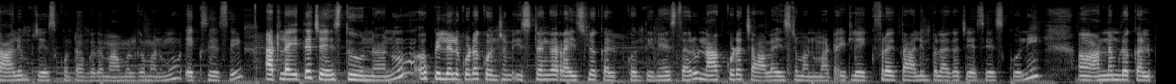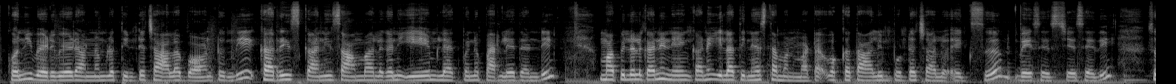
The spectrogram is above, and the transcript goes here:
తాలింపు చేసుకుంటాం కదా మామూలుగా మనము ఎగ్స్ వేసి. అట్లయితే చేస్తూ ఉన్నాను. పిల్లలు కూడా కొంచెం ఇష్టంగా రైస్లో కలుపుకొని తినేస్తారు. నాకు కూడా చాలా ఇష్టం అనమాట ఇట్లా ఎగ్ ఫ్రై తాలింపు లాగా చేసేసుకొని అన్నంలో కలుపుకొని వేడి వేడి అన్నంలో తింటే చాలా బాగుంటుంది. కర్రీస్ కానీ కానీ సాంబార్లు కానీ ఏం లేకపోయినా పర్లేదండి. మా పిల్లలు కానీ నేను కానీ ఇలా తినేస్తామన్నమాట. ఒక తాలింపు ఉంటే చాలు ఎగ్స్ వేసేసి చేసేది. సో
